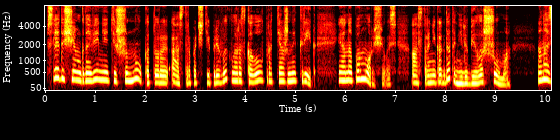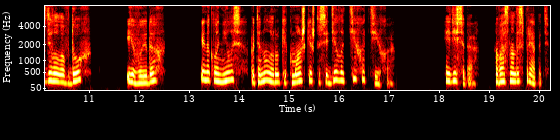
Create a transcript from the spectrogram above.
В следующее мгновение тишину, которой Астра почти привыкла, расколол протяжный крик, и она поморщилась. Астра никогда-то не любила шума — она сделала вдох и выдох и наклонилась, потянула руки к Машке, что сидела тихо-тихо. «Иди сюда, вас надо спрятать».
